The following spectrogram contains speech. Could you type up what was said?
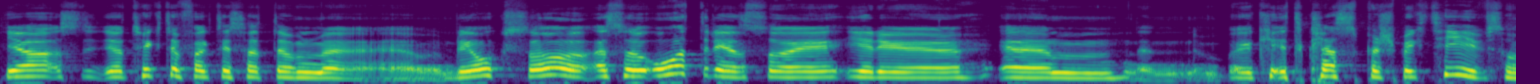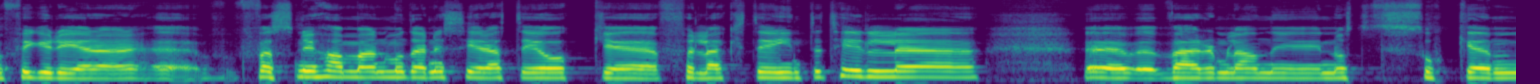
Ja, alltså, jag tyckte faktiskt att de, eh, det också, alltså återigen så är det ju um, ett klassperspektiv som figurerar. Eh, fast nu har man moderniserat det och eh, förlagt det inte till Värmland i något socken,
